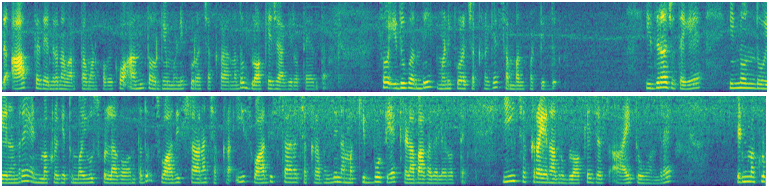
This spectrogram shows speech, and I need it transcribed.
ಇದು ಆಗ್ತದೆ ಅಂದರೆ ನಾವು ಅರ್ಥ ಮಾಡ್ಕೋಬೇಕು. ಅಂಥವ್ರಿಗೆ ಮಣಿಪುರ ಚಕ್ರ ಅನ್ನೋದು ಬ್ಲಾಕೇಜ್ ಆಗಿರುತ್ತೆ ಅಂತ. ಸೊ ಇದು ಬಂದು ಮಣಿಪುರ ಚಕ್ರಗೆ ಸಂಬಂಧಪಟ್ಟಿದ್ದು. ಇದರ ಜೊತೆಗೆ ಇನ್ನೊಂದು ಏನಂದರೆ ಹೆಣ್ಮಕ್ಳಿಗೆ ತುಂಬ ಯೂಸ್ಫುಲ್ ಆಗುವಂಥದ್ದು ಸ್ವಾದಿಷ್ಠಾನ ಚಕ್ರ. ಈ ಸ್ವಾದಿಷ್ಠಾನ ಚಕ್ರ ಬಂದು ನಮ್ಮ ಕಿಬ್ಬೊಟ್ಟೆಯ ಕೆಳಭಾಗದಲ್ಲಿರುತ್ತೆ. ಈ ಚಕ್ರ ಏನಾದರೂ ಬ್ಲಾಕೇಜಸ್ ಆಯಿತು ಅಂದರೆ ಹೆಣ್ಮಕ್ಳು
